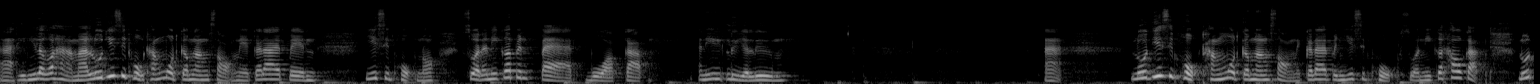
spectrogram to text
อ่าทีนี้เราก็หามารูท26 ทั้งหมดกำลังสองเนี่ยก็ได้เป็น 26 เนาะส่วนอันนี้ก็เป็น 8 บวกกับ อันนี้หรืออย่าลืมอะรูท26ทั้งหมดกำลังสองเนี่ยก็ได้เป็น 26 ส่วนนี้ก็เท่ากับรูท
